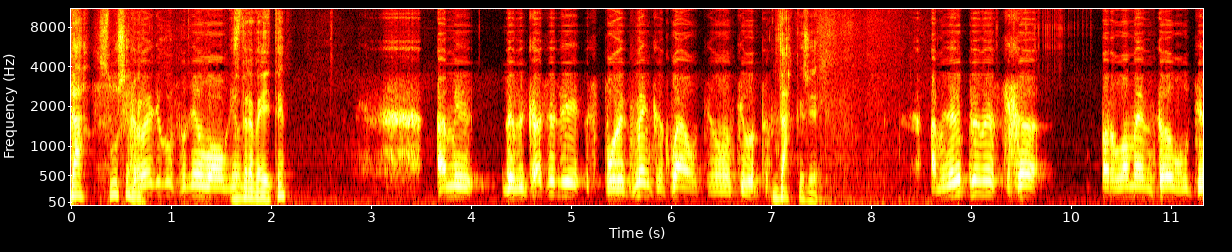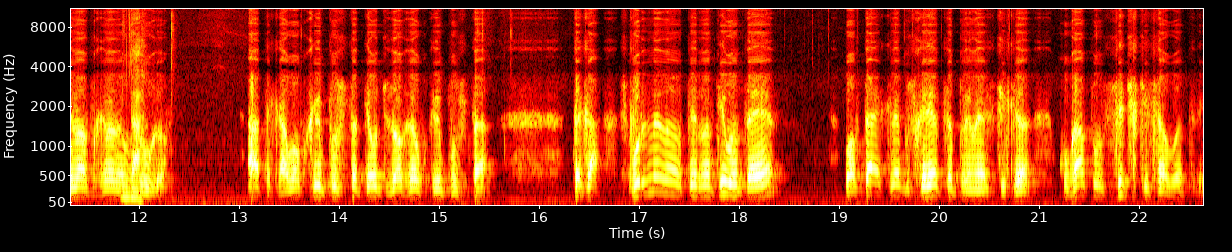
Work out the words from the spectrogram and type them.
Да, слушам. Здравейте, господин Волгин. Здравейте. Ами, да ви кажа ли, според мен, каква е альтернативата? Да, кажете. Ами, нали преместиха парламента от една страна в да. друга? А, така, в крепостта. Те отидоха в крепостта. Така, според мен альтернативата е в тази крепост, където се преместиха, когато всички са вътре,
